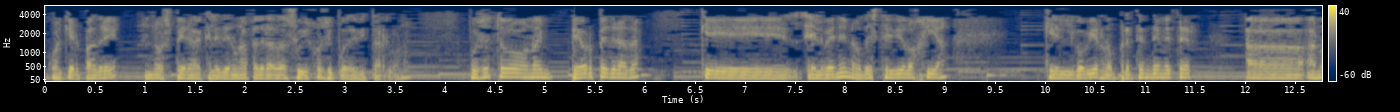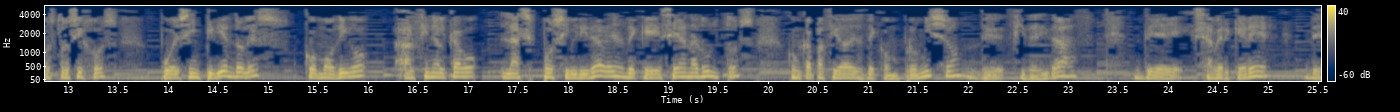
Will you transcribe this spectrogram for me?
Cualquier padre no espera que le den una pedrada a su hijo si puede evitarlo. ¿no? Pues esto no hay peor pedrada que el veneno de esta ideología que el gobierno pretende meter a, nuestros hijos, pues impidiéndoles, como digo, al fin y al cabo, las posibilidades de que sean adultos con capacidades de compromiso, de fidelidad, de saber querer, de,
